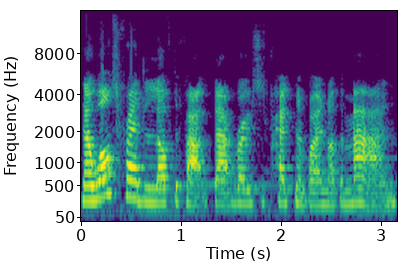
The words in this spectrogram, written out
Now whilst Fred loved the fact that Rose was pregnant by another man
